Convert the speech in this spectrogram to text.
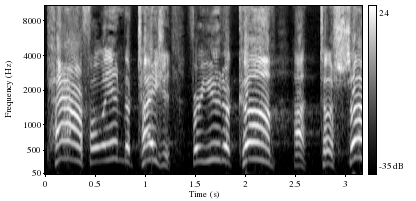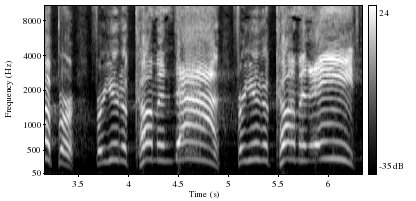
powerful invitation for you to come uh, to supper, for you to come and dine, for you to come and eat.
